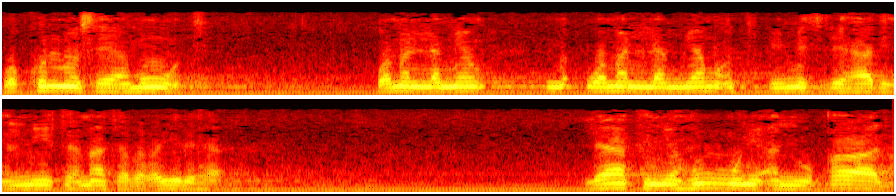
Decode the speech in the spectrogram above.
وكل سيموت. ومن لم ومن لم يمت بمثل هذه الميتة مات بغيرها. لكن يهمني أن يقال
